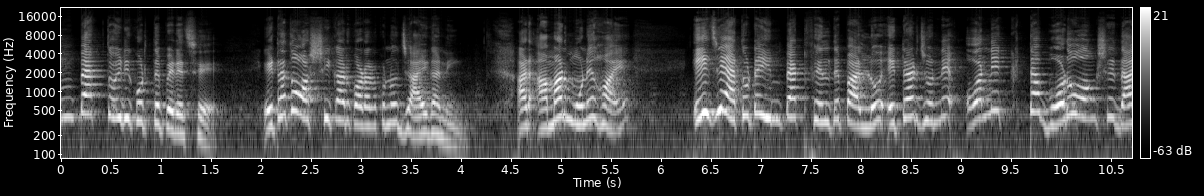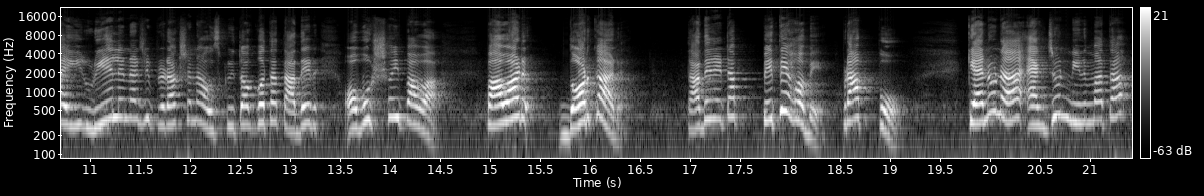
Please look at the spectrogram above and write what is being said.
ইম্প্যাক্ট তৈরি করতে পেরেছে। এটা তো অস্বীকার করার কোনো জায়গা নেই। আর আমার মনে হয় এই যে এতটা ইম্প্যাক্ট ফেলতে পারল, এটার জন্য অনেকটা বড় অংশে দায়ী রিয়েল এনার্জি প্রোডাকশন হাউস কৃতজ্ঞতা তাদের অবশ্যই পাওয়া। পাওয়ার দরকার, তাদের এটা পেতে হবে, প্রাপ্য। কেননা একজন নির্মাতা,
